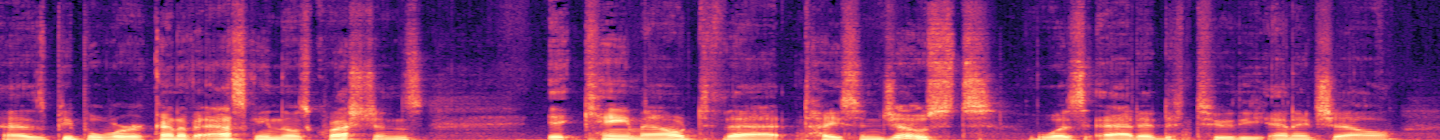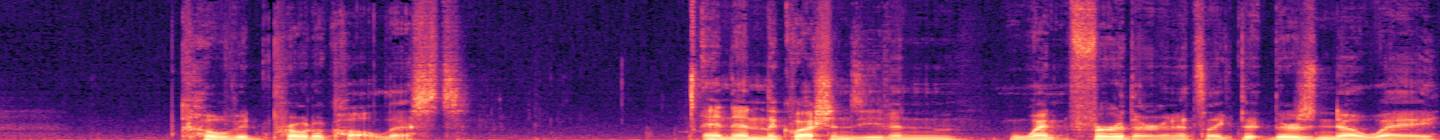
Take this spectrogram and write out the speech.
as people were kind of asking those questions, it came out that Tyson Jost was added to the NHL COVID protocol list. And then the questions even went further, and it's like th- there's no way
